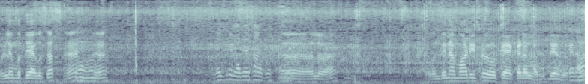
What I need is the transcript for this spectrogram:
ಒಳ್ಳೆ ಮುದ್ದೆ ಆಗು ಸರ್. ಹಾ, ಹಾ. ಹಾ, ಅಲ್ವಾ? ಒಂದಿನ ಮಾಡಿಟ್ರು ಓಕೆ ಕಡಲ್ಲ ಮುದ್ದೆ ಅದು. ಅದೇ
